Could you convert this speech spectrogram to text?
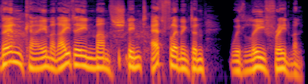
Then came an 18 month stint at Flemington with Lee Freedman,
